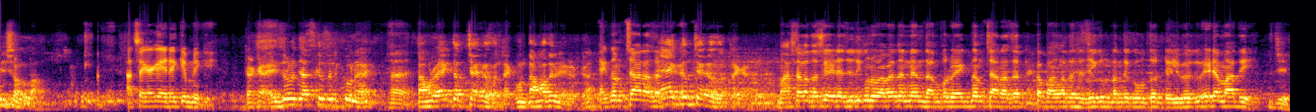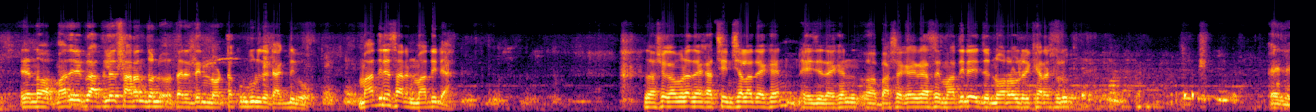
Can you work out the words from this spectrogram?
ইনশাআল্লাহ আচ্ছা কাকা এটা কেমনি কি? কাকা এই জন্য আজকে যদি কোন হয়। আমরা একদম 4000 টাকা কোন দাম কাকা। একদম চার হাজার একদম 4000 টাকা। মাশাআল্লাহ দর্শক এটা যদি কোনো নেন দাম পড়বে একদম চার হাজার টাকা। বাংলাদেশে যে কোনো প্রান্তে কবুতর ডেলিভারি এটা মাদি। জি। এটা নর। মাদির একটু আতলে সারান তো তাহলে দিন দিয়ে ডাক দিব। মাদিরে সারেন মাদিটা। দর্শক আমরা দেখাচ্ছি ইনশাল্লাহ দেখেন। এই যে দেখেন বাসা কাকের কাছে মাদিরে এই যে নর অলরেডি খেলা শুরু। এই যে।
